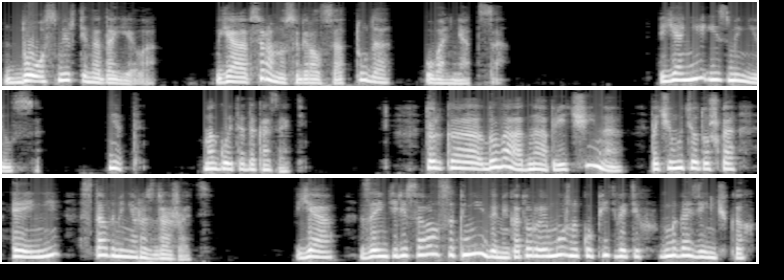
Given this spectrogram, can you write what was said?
до смерти надоело. Я все равно собирался оттуда увольняться. Я не изменился. Нет, могу это доказать. Только была одна причина, почему тетушка Энни стала меня раздражать. Я заинтересовался книгами, которые можно купить в этих магазинчиках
